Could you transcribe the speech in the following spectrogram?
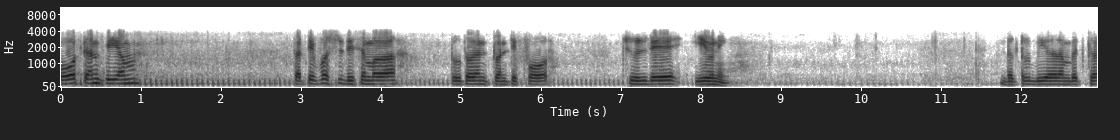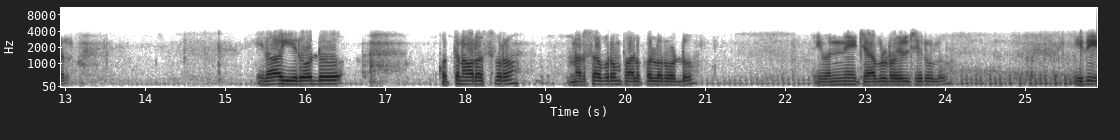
Four ten PM thirty first December two thousand twenty four Tuesday evening doctor B R Ambedkar ఇలా ఈ రోడ్డు కొత్త నవరస్పురం నరసాపురం పాలకొల్ల రోడ్డు ఇవన్నీ చేపల రొయ్యల చెరువులు. ఇది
